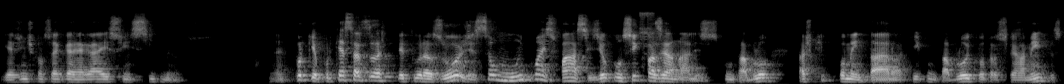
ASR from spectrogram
E a gente consegue carregar isso em cinco minutos. Né? Por quê? Porque essas arquiteturas hoje são muito mais fáceis. Eu consigo fazer análises com Tableau, acho que comentaram aqui com Tableau e com outras ferramentas,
